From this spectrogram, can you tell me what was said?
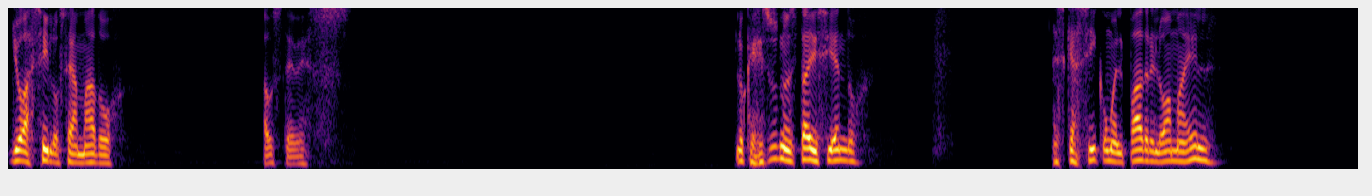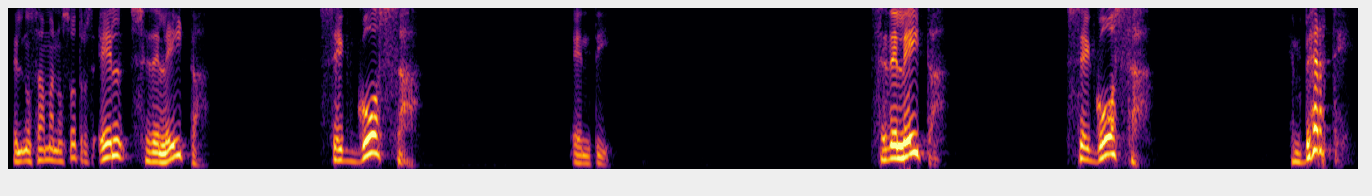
yo así los he amado a ustedes. Lo que Jesús nos está diciendo es que así como el Padre lo ama a Él, Él nos ama a nosotros. Él se deleita, se goza en ti. Se deleita, se goza en verte,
